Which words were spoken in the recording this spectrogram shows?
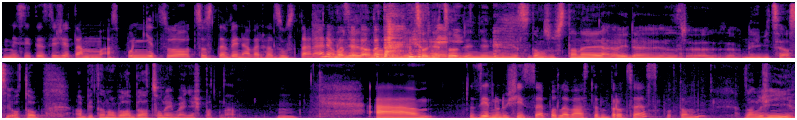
Myslíte si, že tam aspoň něco, co jste vy navrhl, zůstane? Nebo ano, se to ano, něco, něco, ně, ně, něco tam zůstane. Jde nejvíce asi o to, aby ta novela byla co nejméně špatná. Hmm. A zjednoduší se podle vás ten proces potom? Záleží, eh,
